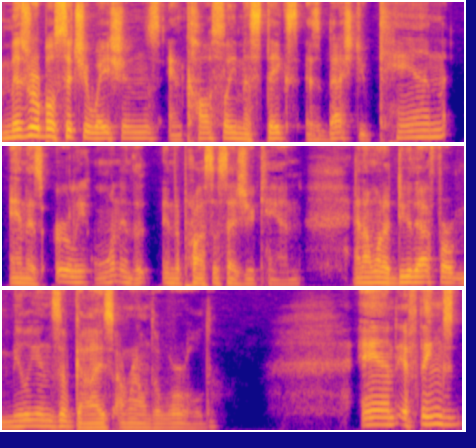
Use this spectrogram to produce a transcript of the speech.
miserable situations and costly mistakes as best you can and as early on in the in the process as you can. And I want to do that for millions of guys around the world. And if things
